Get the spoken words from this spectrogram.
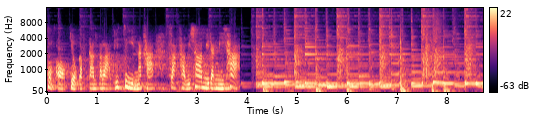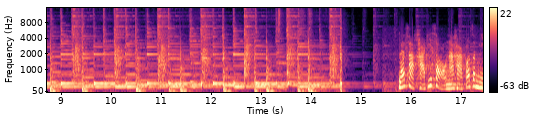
ส่งออกเกี่ยวกับการตลาดที่จีนนะคะ สาขาวิชามีดังนี้ค่ะ และสาขาที่2นะคะก็จะมี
